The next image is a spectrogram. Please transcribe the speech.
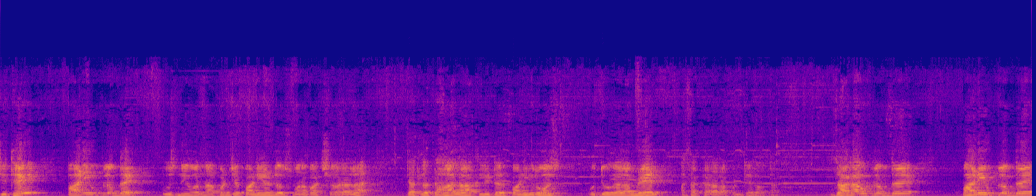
जिथे पाणी उपलब्ध आहे. उजनीवरनं आपण जे पाणी आणलं उस्मानाबाद शहराला त्यातलं दहा लाख लिटर पाणी रोज उद्योगाला मिळेल असा करार आपण केला होता. जागा उपलब्ध आहे पाणी उपलब्ध आहे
